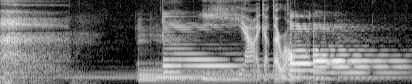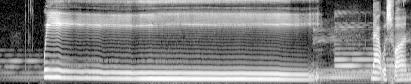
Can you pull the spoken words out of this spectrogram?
Yeah, I got that wrong. Wee. That was fun.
